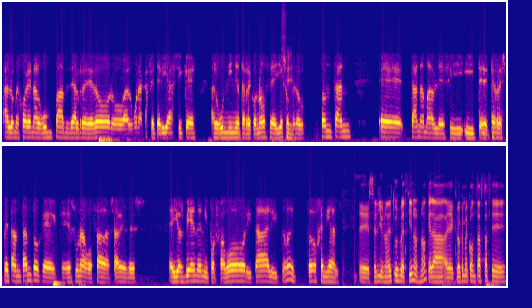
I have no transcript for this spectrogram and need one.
a lo mejor en algún pub de alrededor o alguna cafetería sí que algún niño te reconoce y eso, Sí. pero son tan eh, tan amables y, y te, te respetan tanto que, que es una gozada, ¿sabes? Es, ellos vienen y por favor y tal y todo, genial. Eh, Sergio, uno de tus vecinos, ¿no? Que era, eh, creo que me contaste hace,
